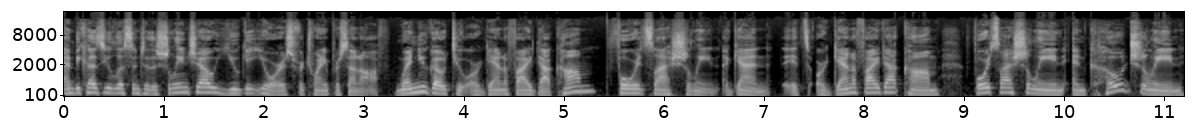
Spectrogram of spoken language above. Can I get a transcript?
And because you listen to The Chalene Show, you get yours for 20% off when you go to Organifi.com forward slash Chalene. Again, it's Organifi.com forward slash Chalene, and code Chalene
